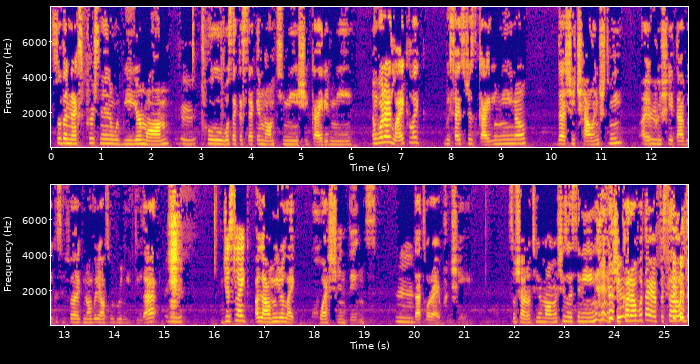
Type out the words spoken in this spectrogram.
So the next person would be your mom. Mm-hmm. who was like a second mom to me. She guided me. And what I like, like, besides just guiding me, you know, that she challenged me. I Mhm. appreciate that because I feel like nobody else would really do that. Mm-hmm. Just like allow me to like question things. Mm-hmm. That's what I appreciate. So shout out to your mom if she's listening. and she caught up with our episodes.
